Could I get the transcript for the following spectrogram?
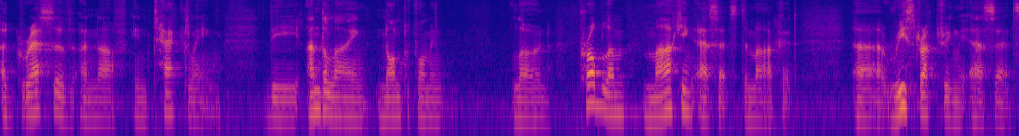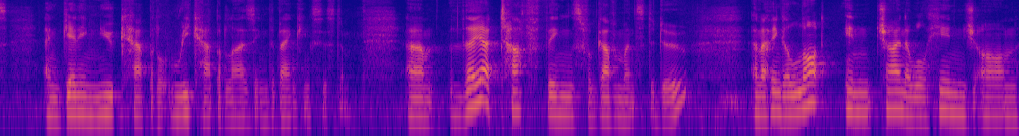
aggressive enough in tackling the underlying non-performing loan problem, marking assets to market, uh, restructuring the assets, and getting new capital, recapitalizing the banking system. Um, they are tough things for governments to do, and I think a lot in China will hinge on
